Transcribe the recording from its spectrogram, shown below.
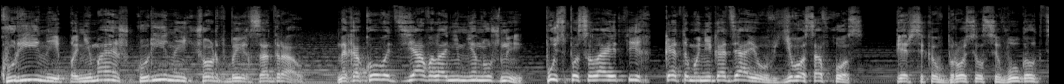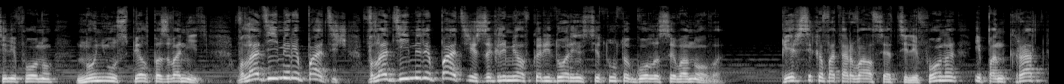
«Куриные, понимаешь, куриные, черт бы их задрал! На какого дьявола они мне нужны? Пусть посылает их к этому негодяю в его совхоз!» Персиков бросился в угол к телефону, но не успел позвонить. «Владимир Ипатич! Владимир Ипатич!» загремел в коридоре института голос Иванова. Персиков оторвался от телефона, и Панкрат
